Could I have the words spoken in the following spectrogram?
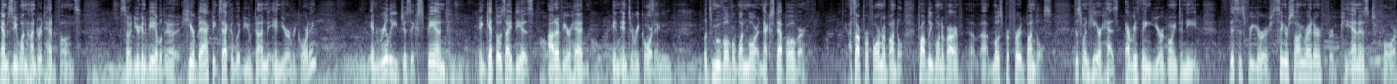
MC100 headphones. So you're going to be able to hear back exactly what you've done in your recording and really just expand and get those ideas out of your head and into recording. Let's move over one more, next step over. That's our Performer bundle, probably one of our uh, uh, most preferred bundles. This one here has everything you're going to need. This is for your singer-songwriter, for pianist, for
